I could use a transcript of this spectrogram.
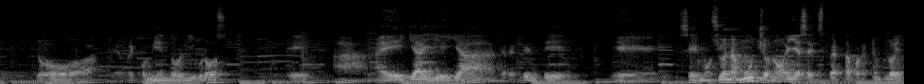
eh, yo ah, le recomiendo libros eh, a, a ella y ella de repente eh, se emociona mucho, ¿no? Ella es experta, por ejemplo, en,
